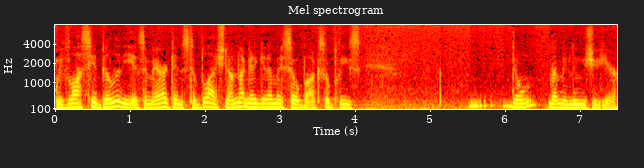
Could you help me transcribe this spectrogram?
We've lost the ability as Americans to blush. Now, I'm not going to get on my soapbox, so please don't let me lose you here.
